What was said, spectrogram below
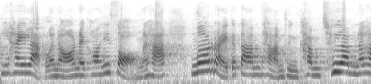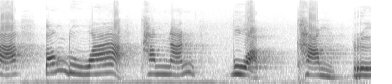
พี่ให้หลักแล้วเนาะในข้อที่ 2 นะคะ เมื่อไหร่ก็ตามถามถึงคำเชื่อมนะคะ ต้องดูว่าคำนั้นบวกคำหรือ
